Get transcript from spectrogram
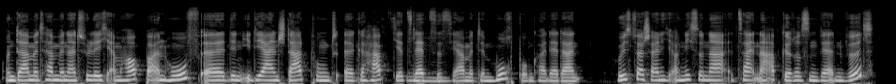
Und damit haben wir natürlich am Hauptbahnhof äh, den idealen Startpunkt äh, gehabt, jetzt mhm. letztes Jahr mit dem Hochbunker, der da höchstwahrscheinlich auch nicht so nah, zeitnah abgerissen werden wird.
